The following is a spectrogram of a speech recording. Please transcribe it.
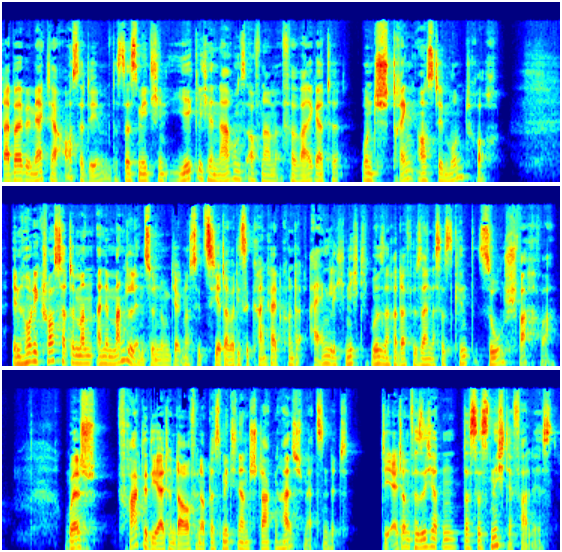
Dabei bemerkte er außerdem, dass das Mädchen jegliche Nahrungsaufnahme verweigerte und streng aus dem Mund roch. In Holy Cross hatte man eine Mandelentzündung diagnostiziert, aber diese Krankheit konnte eigentlich nicht die Ursache dafür sein, dass das Kind so schwach war. Welsh fragte die Eltern daraufhin, ob das Mädchen an starken Halsschmerzen litt. Die Eltern versicherten, dass das nicht der Fall ist.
